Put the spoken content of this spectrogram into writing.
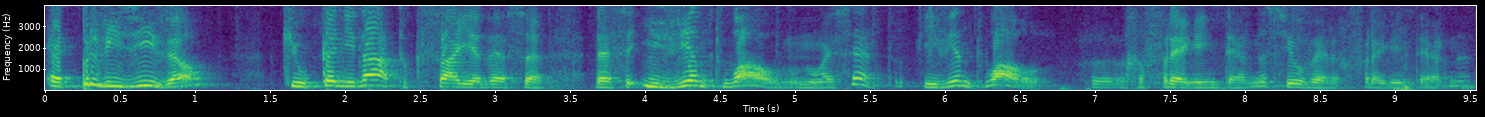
é previsível que o candidato que saia dessa, dessa eventual, não é certo, eventual uh, refrega interna, se houver refrega interna,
